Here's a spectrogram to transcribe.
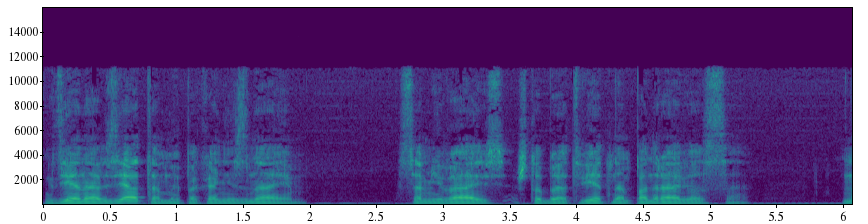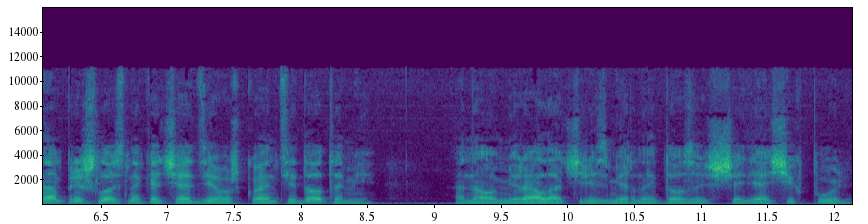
Где она взята, мы пока не знаем. Сомневаюсь, чтобы ответ нам понравился. Нам пришлось накачать девушку антидотами. Она умирала от чрезмерной дозы щадящих пуль.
